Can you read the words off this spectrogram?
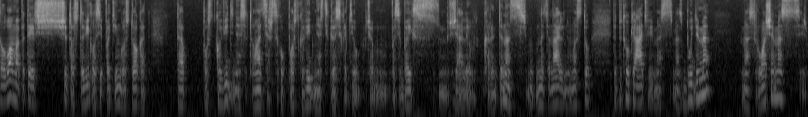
galvom apie tai ir šitos stovyklos ypatingos to, kad ta post-covidinė situacija, aš sakau post-covidinės, tikiuosi, kad jau čia pasibaigs birželį karantinas nacionaliniu mastu, bet bet kokiu atveju mes, mes būdime, mes ruošiamės ir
